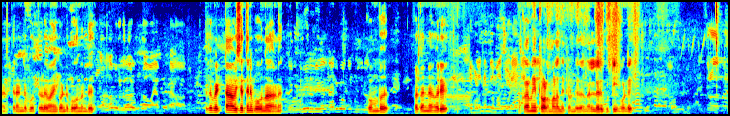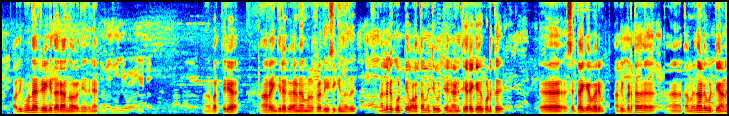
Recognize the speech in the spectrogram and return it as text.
അടുത്ത രണ്ട് പൊത്തുകൾ വാങ്ങിക്കൊണ്ട് പോകുന്നുണ്ട്. ഇതൊക്കെ വെട്ട ആവശ്യത്തിന് പോകുന്നതാണ്. കൊമ്പ് ഇപ്പം തന്നെ ഒരു മുക്കാൽ മീറ്ററോളം വളർന്നിട്ടുണ്ട്. നല്ലൊരു കുട്ടി കൊണ്ട് പതിമൂന്നായിരം രൂപയ്ക്ക് തരാമെന്ന് പറഞ്ഞു ഇതിനെ പത്ത് ആ റേഞ്ചിലൊക്കെയാണ് നമ്മൾ പ്രതീക്ഷിക്കുന്നത്. നല്ലൊരു കുട്ടി വളർത്താൻ പറ്റിയ കുട്ടി തന്നെയാണ് തിരക്കൊക്കെ കൊടുത്ത് സെറ്റാക്കിയാൽ വരും. അത് ഇവിടുത്തെ തമിഴ്നാട് കുട്ടിയാണ്.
